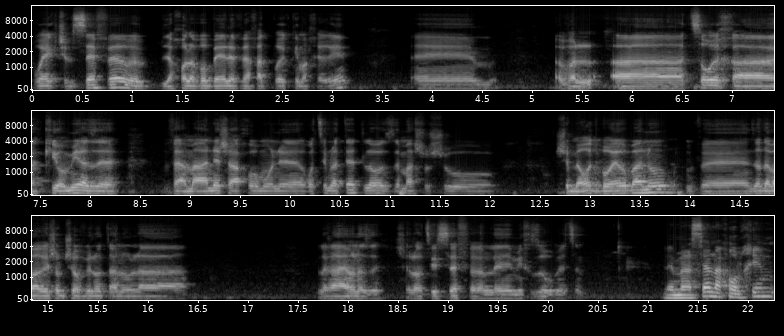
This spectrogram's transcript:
פרויקט של ספר, וזה יכול לבוא באלף ואחת פרויקטים אחרים, אבל הצורך הקיומי הזה והמענה שאנחנו רוצים לתת לו זה משהו שהוא, שמאוד בוער בנו, וזה הדבר הראשון שהוביל אותנו ל... לרעיון הזה, של להוציא ספר על אה, מחזור בעצם. למעשה אנחנו הולכים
